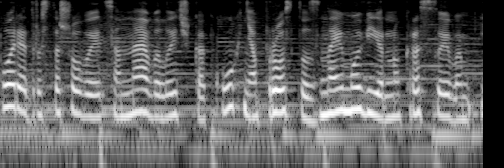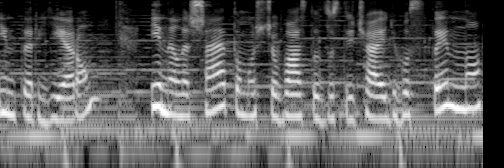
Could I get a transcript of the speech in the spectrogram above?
Поряд розташовується невеличка кухня, просто з неймовірно красивим інтер'єром. І не лише тому, що вас тут зустрічають гостинно,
